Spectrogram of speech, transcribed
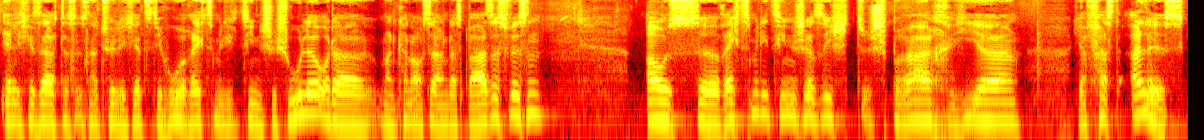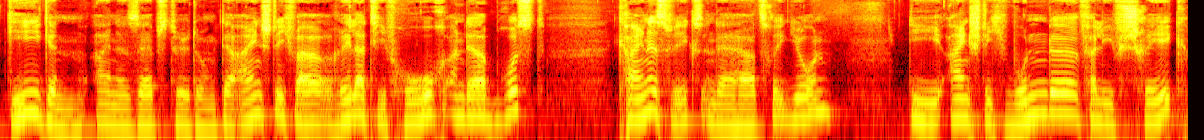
ehrlich gesagt, das ist natürlich jetzt die hohe rechtsmedizinische Schule oder man kann auch sagen das Basiswissen. Aus äh, rechtsmedizinischer Sicht sprach hier ja fast alles gegen eine Selbsttötung. Der Einstich war relativ hoch an der Brust, keineswegs in der Herzregion. Die Einstichwunde verlief schräg.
